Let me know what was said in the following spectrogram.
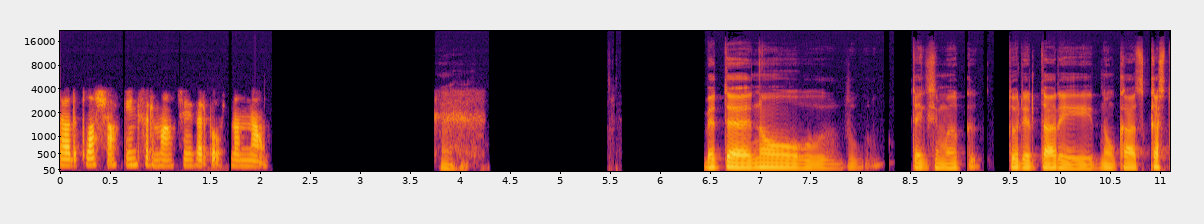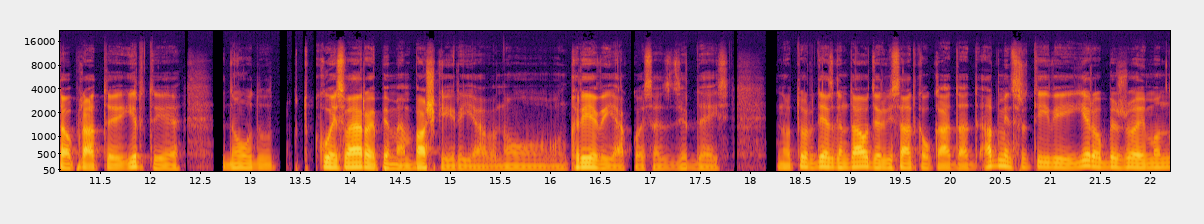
tāda plašāka informācija varbūt man nav. Uh -huh. Bet, nu, teiksim, tur ir arī, nu, kas, kas tavuprāt ir tie, nu, ko es vēroju, piemēram, Baškīrijā nu, un Krievijā, ko es esmu dzirdējis. Nu, tur diezgan daudz ir visādi kaut kādi administratīvi ierobežojumi, un,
